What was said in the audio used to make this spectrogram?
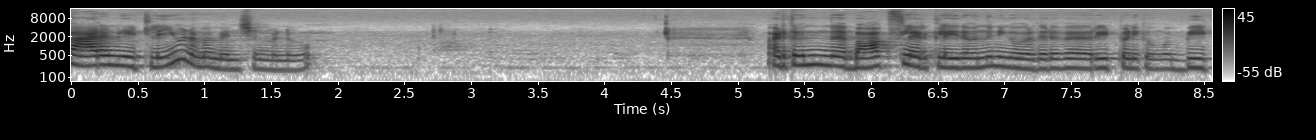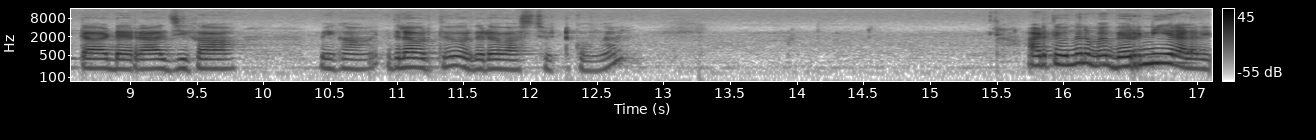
ஃபேரன்ஹீட்லேயும் நம்ம மென்ஷன் பண்ணுவோம். அடுத்து வந்து இந்த பாக்ஸில் இருக்கல இதை வந்து நீங்கள் ஒரு தடவை ரீட் பண்ணிக்கோங்க. பீட்டா டெரா ஜிகா மெகா இதெல்லாம் ஒருத்தர் ஒரு தடவை வாசிச்சு விட்டுக்கோங்க. அடுத்து வந்து நம்ம வெர்னியர் அளவை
